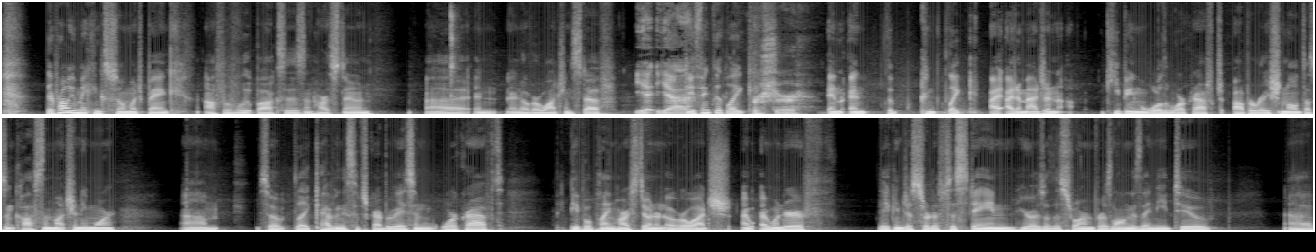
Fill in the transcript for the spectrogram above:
they're probably making so much bank off of loot boxes and Hearthstone uh and, and Overwatch and stuff. Yeah, yeah, Do you think that like for sure. and and the like I, I'd imagine keeping World of Warcraft operational doesn't cost them much anymore. Um, so like having a subscriber base in Warcraft, people playing Hearthstone and Overwatch. I, I wonder if they can just sort of sustain Heroes of the Storm for as long as they need to, uh,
